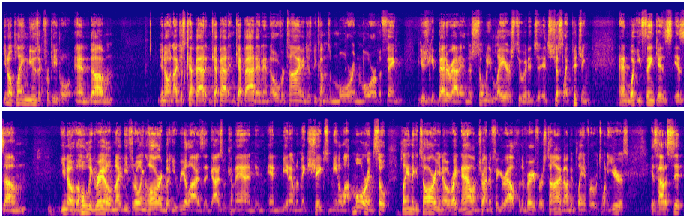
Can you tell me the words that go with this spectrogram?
you know, playing music for people. And, um, you know, and I just kept at it and kept at it and kept at it. And over time, it just becomes more and more of a thing because you get better at it. And there's so many layers to it. It's, it's just like pitching. And what you think is, is, um, you know, the holy grail might be throwing hard, but you realize that guys would command and, and being able to make shapes mean a lot more. And so playing the guitar, you know, right now I'm trying to figure out for the very first time, I've been playing for over 20 years, is how to sit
